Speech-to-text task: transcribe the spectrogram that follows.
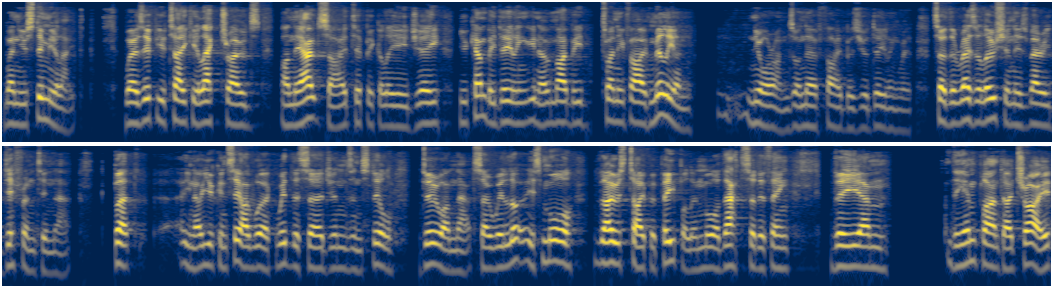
when you stimulate. Whereas if you take electrodes on the outside, typical EEG, you can be dealing, you know, might be 25 million neurons or nerve fibers you're dealing with. So the resolution is very different in that. But you know, you can see I work with the surgeons and still do on that. So we look, it's more those type of people and more that sort of thing. The um, the implant I tried,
